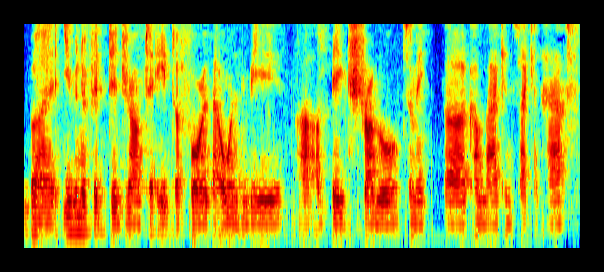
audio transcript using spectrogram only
But even if it did drop to eight to four, that wouldn't be uh, a big struggle to make the comeback in second half.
